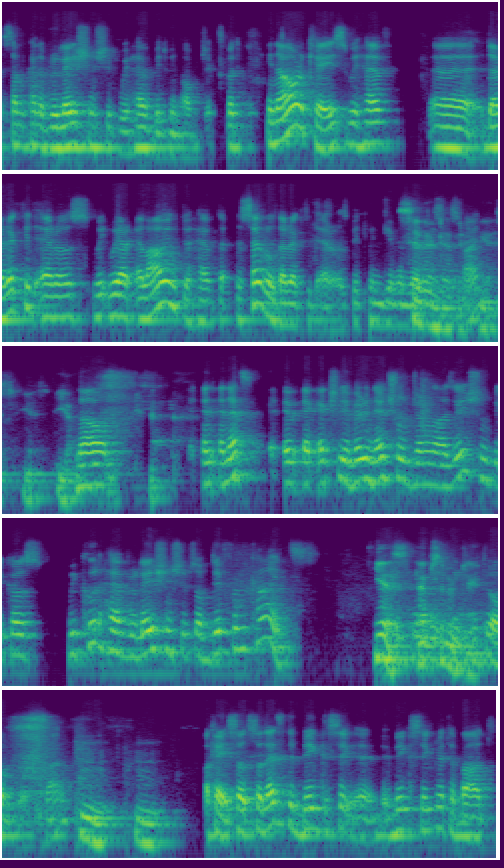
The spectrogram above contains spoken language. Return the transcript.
some kind of relationship we have between objects. But in our case, we have uh, directed arrows, we, we, are allowing to have the, the several directed arrows between given several directed, right? Yes, yes, yeah. Now, and, and that's a, actually a very natural generalization because we could have relationships of different kinds. Yes, absolutely. two right? Mm, Okay, so so that's the big uh, big secret about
